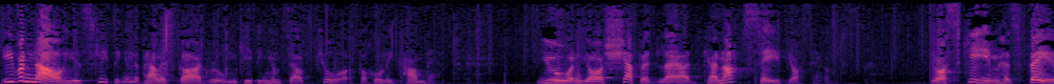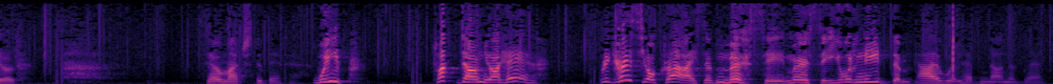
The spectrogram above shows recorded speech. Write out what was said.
Even now he is sleeping in the palace guard room, keeping himself pure for holy combat. You and your shepherd lad cannot save yourselves. Your scheme has failed. So much the better. Weep. Pluck down your hair. Rehearse your cries of mercy, mercy. You will need them. I will have none of that.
